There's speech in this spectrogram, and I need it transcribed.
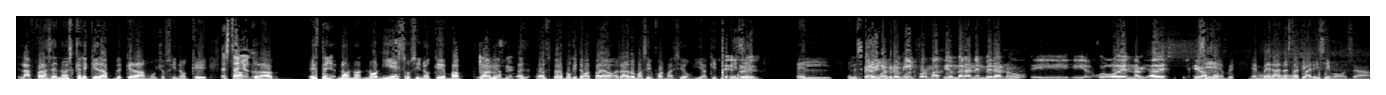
la frase no es que le queda, le queda mucho, sino que Este año ah, no. toda- este año, no, no, no ni eso, sino que va todavía sé. es- espera un poquito más para daros más información y aquí tenéis Eso el, es. el, el Pero yo creo que información darán en verano y, y el juego en navidades. Es que Sí, vamos. en, ve- en no- verano está clarísimo, o sea,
